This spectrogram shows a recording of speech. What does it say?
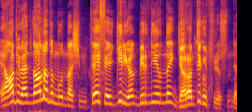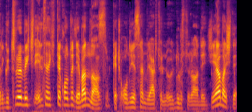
E abi ben ne anladım bundan şimdi? TF'ye giriyorsun birinin yanına garanti götürüyorsun. Yani götürmemek için 50 tane kitle kontrol yemen lazım. Geç onu yesen bile her türlü öldürürsün ADC'yi ama işte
